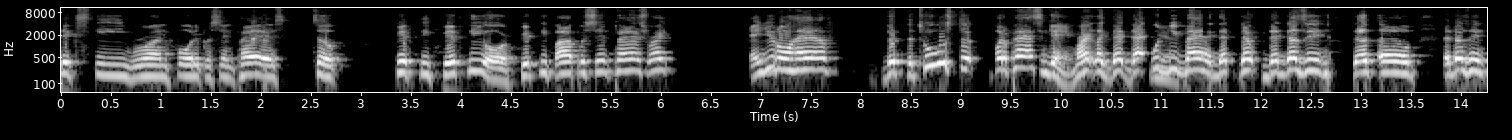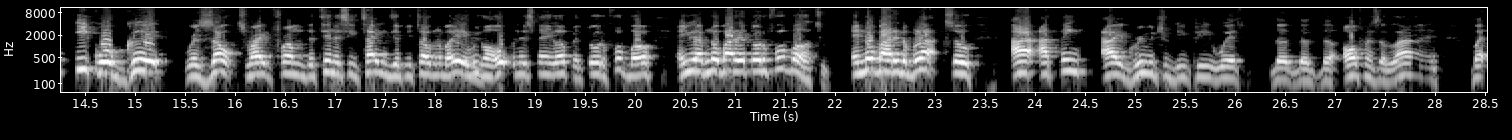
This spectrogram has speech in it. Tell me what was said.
60 run, 40% pass to 50 50 or 55% pass, right? And you don't have the, the tools to, for the passing game, right? Like that that would yeah. be bad. That that that doesn't that uh that doesn't equal good results, right? From the Tennessee Titans. If you're talking about, hey, we're gonna open this thing up and throw the football, and you have nobody to throw the football to and nobody to block. So I, I think I agree with you, DP, with the, the the offensive line, but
